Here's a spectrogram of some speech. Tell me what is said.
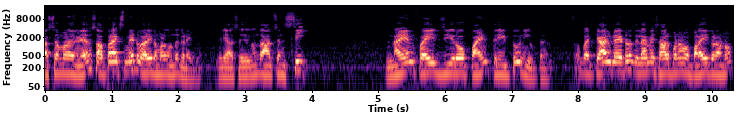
கஷ்டமானது கிடையாது. ஸோ அப்ராக்சிமேட் வேல்யூ நம்மளுக்கு வந்து கிடைக்கும். சரியா? ஸோ இதுக்கு வந்து option C nine five zero point three two newton so but கேல்குலேட்டரும் இது எல்லாமே சால்வ் பண்ண நம்ம பழகிக்கிடணும்.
